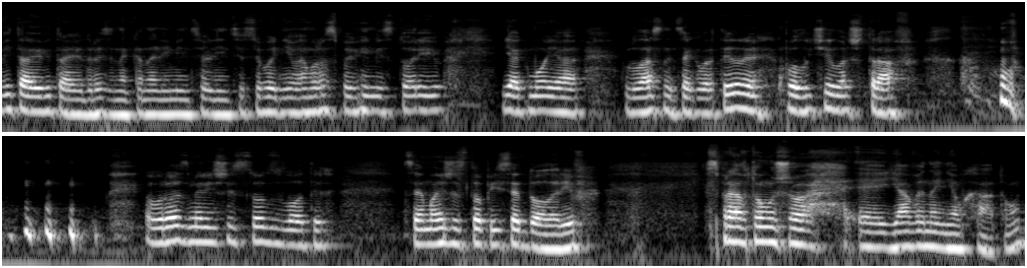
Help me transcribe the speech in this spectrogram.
Вітаю, вітаю, друзі, на каналі Мінцю Сьогодні я вам розповім історію, як моя власниця квартири отримала штраф в розмірі 600 злотих. Це майже 150 доларів. Справа в тому, що е, я винайняв хату.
